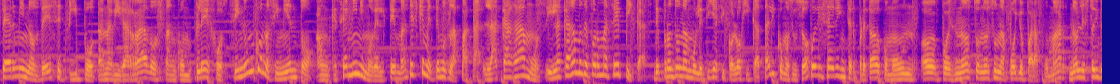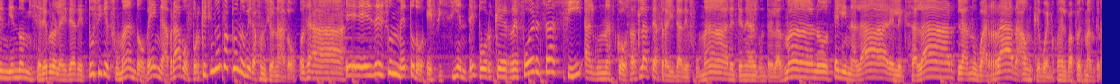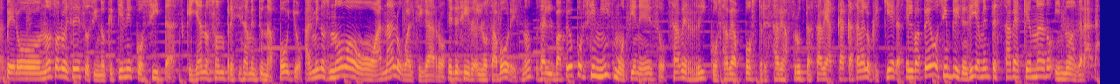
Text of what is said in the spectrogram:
términos de ese tipo, tan abigarrados, tan complejos, sin un conocimiento, aunque sea mínimo del tema, es que metemos la pata, la cagamos y la cagamos de formas épicas. De pronto una muletilla psicológica, tal y como se usó, puede ser interpretado como un, "Oh, pues no, esto no es un apoyo para fumar. No le estoy vendiendo a mi cerebro la idea de tú sigues fumando, venga, bravo, porque si no el vapeo no hubiera funcionado. O sea, es, es un método eficiente porque refuerza sí algunas cosas, la teatralidad de fumar, el tener algo entre las manos, el inhalar, el exhalar, la nubarrada, aunque bueno, con el vapeo es más grande. Pero no solo es eso, sino que tiene cositas que ya no son precisamente un apoyo, al menos no análogo al cigarro, es decir, los sabores, ¿no? O sea, el vapeo por sí mismo tiene eso, sabe rico, sabe a postre, sabe a fruta, sabe a caca, sabe a lo que quieras. El vapeo simple y sencillamente sabe a quemado y no agrada.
